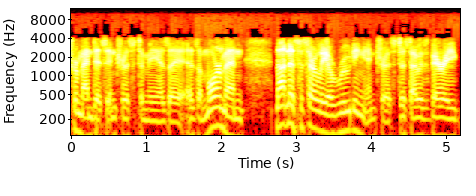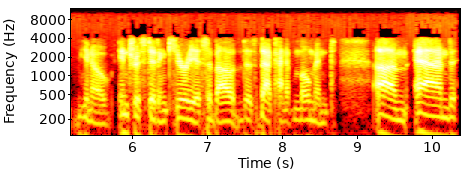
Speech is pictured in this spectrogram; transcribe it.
tremendous interest to me as a as a Mormon, not necessarily a rooting interest. Just I was very you know interested and curious about this that kind of moment, um, and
